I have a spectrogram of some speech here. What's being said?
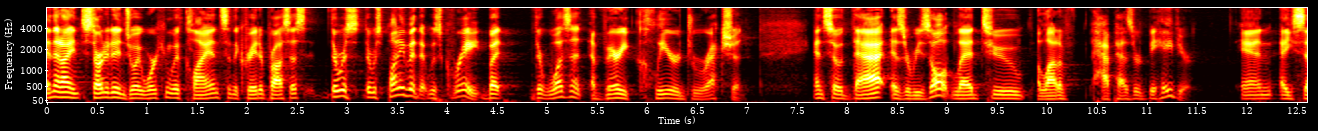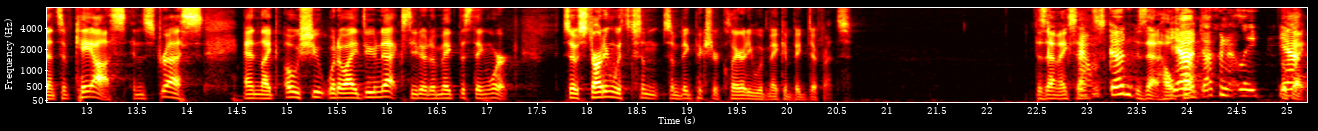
and then I started to enjoy working with clients in the creative process. There was there was plenty of it that was great, but there wasn't a very clear direction. And so that as a result led to a lot of haphazard behavior and a sense of chaos and stress and like, oh shoot, what do I do next, you know, to make this thing work? So starting with some some big picture clarity would make a big difference. Does that make sense? Sounds good. Is that helpful? Yeah, definitely. Yeah. Okay.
